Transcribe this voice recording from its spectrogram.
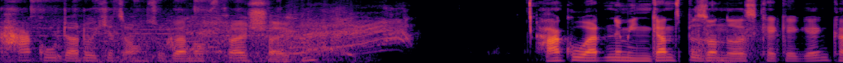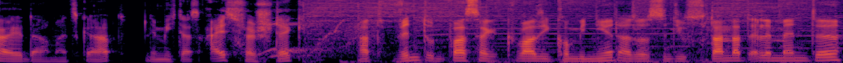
Haku dadurch jetzt auch sogar noch freischalten. Haku hat nämlich ein ganz besonderes Kekke Genkai damals gehabt, nämlich das Eisversteck. Hat Wind und Wasser quasi kombiniert, also es sind die Standardelemente.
